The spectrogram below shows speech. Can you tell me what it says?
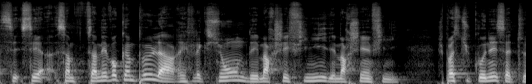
Ça m'évoque un peu la réflexion des marchés finis et des marchés infinis. Je ne sais pas si tu connais cette,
